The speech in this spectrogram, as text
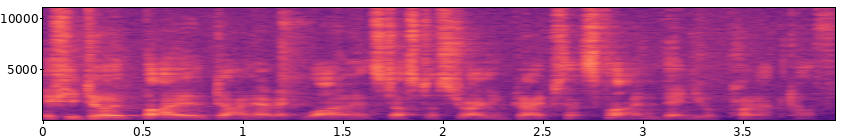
If you do a biodynamic wine, it's just Australian grapes, that's fine, then you're product of.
